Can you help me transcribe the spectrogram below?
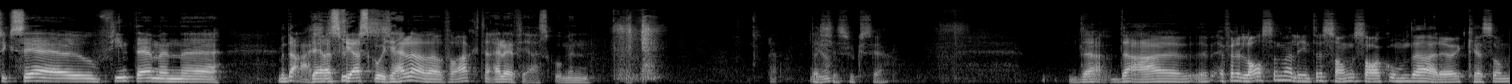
suksess er jo fint, det, men eh, Men det er deres ikke fiasko suks- ikke heller å forakte. Eller fiasko, men Det er ikke suksess. Det, det er For jeg las en veldig interessant sak om det her, hva som,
